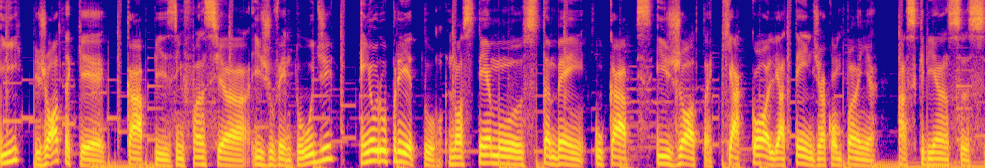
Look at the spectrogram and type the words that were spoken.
IJ, que é CAPS Infância e Juventude. Em Ouro Preto, nós temos também o CAPS IJ, que acolhe, atende, acompanha as crianças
